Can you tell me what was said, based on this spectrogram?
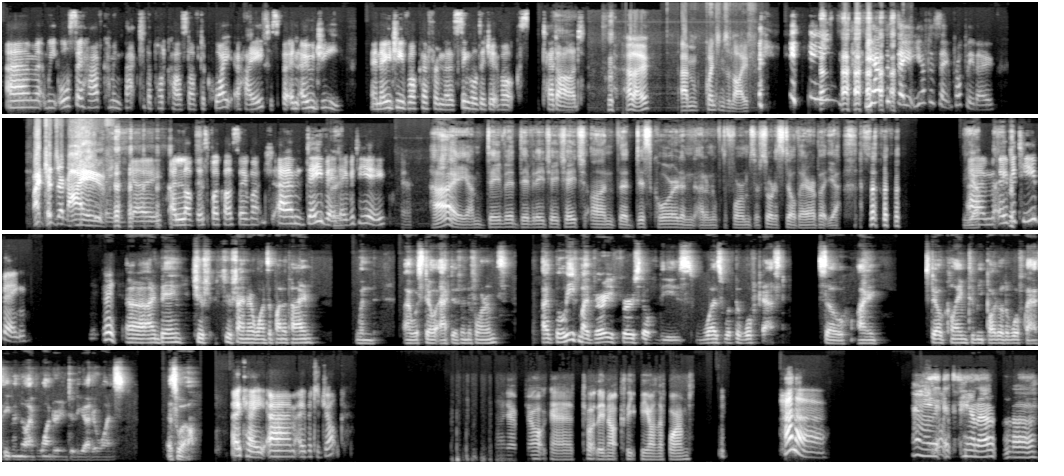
um, we also have coming back to the podcast after quite a hiatus, but an OG, an OG Voca from the single digit Vox, Tedard. Hello. Um Quentin's alive. you have to say it you have to say it properly though. Quentin's alive. There you go. I love this podcast so much. Um, David, over to you. Hi, I'm David, David HHH on the Discord, and I don't know if the forums are sort of still there, but yeah. yeah. Um, over to you, Bing. Hey, uh, I'm Bing, True, True Shiner once upon a time when I was still active in the forums. I believe my very first of these was with the Wolfcast. So I still claim to be part of the Wolfcast, even though I've wandered into the other ones as well. Okay, um, over to Jock. I am Jock, uh, totally not creepy on the forums. Hannah. Hey, Yeah. it's Hannah. Uh,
